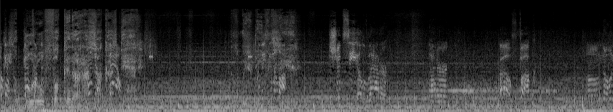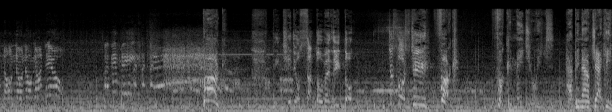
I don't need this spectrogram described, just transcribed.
Okay, Saburo fucking Arasaka's dead. It's weird Releasing the lock. It. Should see a ladder. Ladder... Oh, fuck. Oh, no, no, no, no, not now! I've been made! Bug! Pinche Dios santo bendito! Just lost T! Fuck! Fucking Major Leagues. Happy now, Jackie?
